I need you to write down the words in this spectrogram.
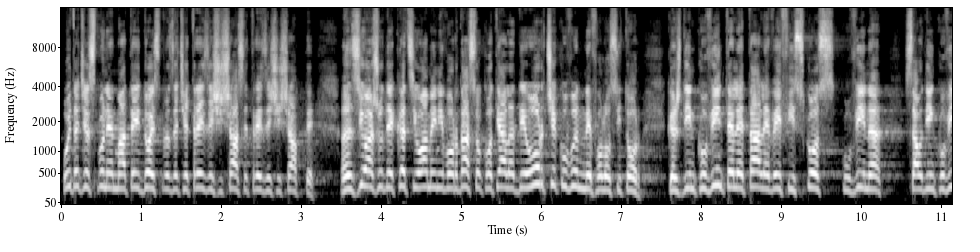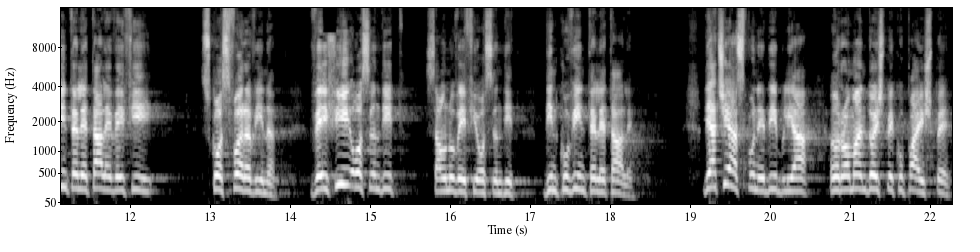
Uite ce spune în Matei 12, 36, 37. În ziua judecății oamenii vor da socoteală de orice cuvânt nefolositor, căci din cuvintele tale vei fi scos cu vină sau din cuvintele tale vei fi scos fără vină. Vei fi osândit sau nu vei fi osândit din cuvintele tale. De aceea spune Biblia în Roman 12 cu 14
